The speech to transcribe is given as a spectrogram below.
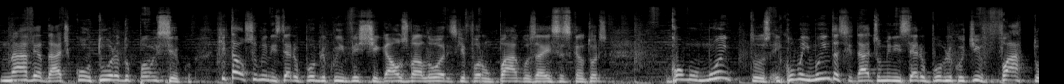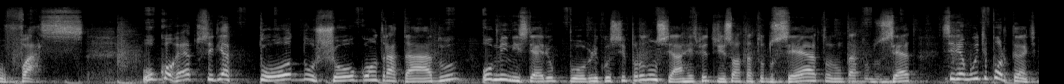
na verdade, cultura do pão e circo. Que tal se o Ministério Público investigar os valores que foram pagos a esses cantores? Como muitos, e como em muitas cidades o Ministério Público de fato faz. O correto seria todo show contratado, o Ministério Público se pronunciar a respeito disso. Ó, tá tudo certo, não tá tudo certo. Seria muito importante.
